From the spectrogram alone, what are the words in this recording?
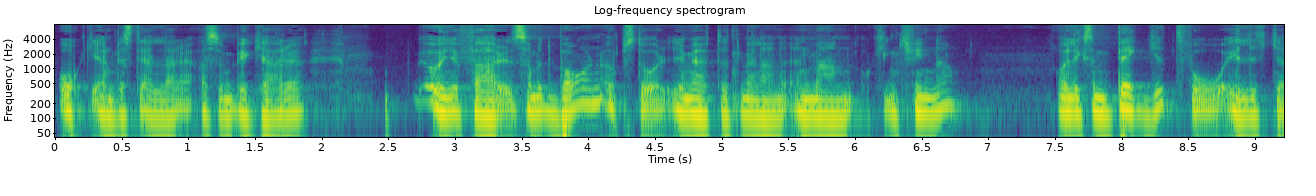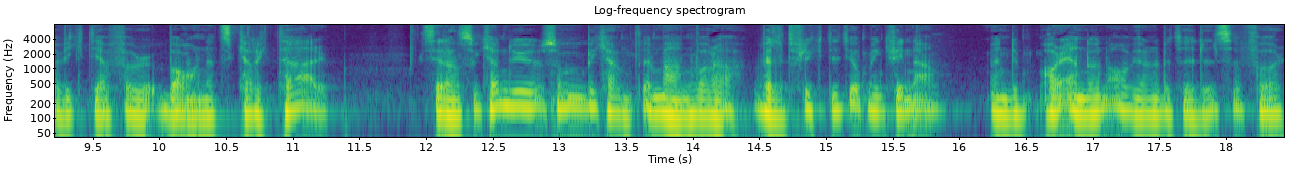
och en beställare, alltså en byggherre. Ungefär som ett barn uppstår i mötet mellan en man och en kvinna. Och liksom bägge två är lika viktiga för barnets karaktär. Sedan så kan det ju som bekant en man vara väldigt flyktigt ihop med en kvinna. Men det har ändå en avgörande betydelse för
